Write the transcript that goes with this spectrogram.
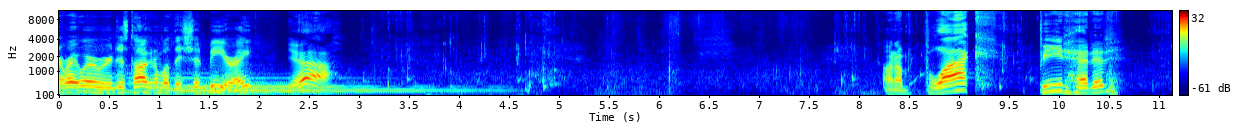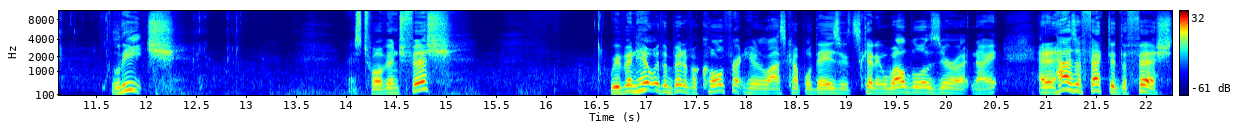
Kind of right where we were just talking about they should be, right? Yeah. On a black bead-headed leech. Nice 12-inch fish. We've been hit with a bit of a cold front here the last couple days. It's getting well below zero at night, and it has affected the fish,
